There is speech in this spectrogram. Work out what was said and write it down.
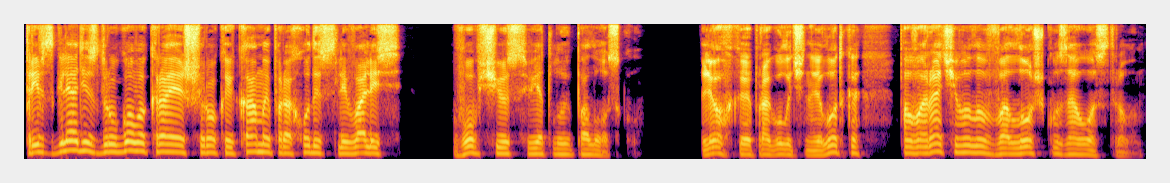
При взгляде с другого края широкой камы пароходы сливались в общую светлую полоску. Легкая прогулочная лодка поворачивала в Воложку за островом.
